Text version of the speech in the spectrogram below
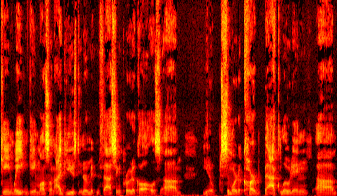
gain weight and gain muscle. And I've used intermittent fasting protocols, um, you know, similar to carb backloading. Um,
